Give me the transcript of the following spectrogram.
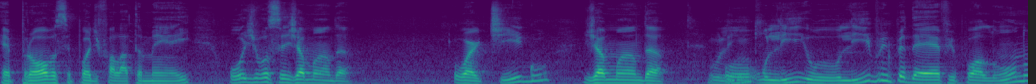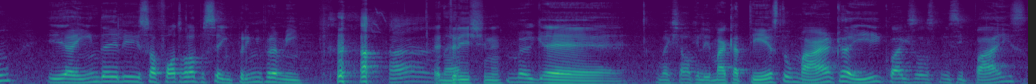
é prova, você pode falar também aí. Hoje você já manda o artigo, já manda o, o, o, li, o livro em PDF para o aluno e ainda ele só falta falar para você, imprime para mim. é né? triste, né? É, como é que chama aquele? Marca texto, marca aí quais são os principais.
